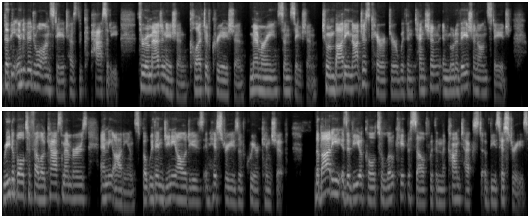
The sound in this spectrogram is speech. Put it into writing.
that the individual on stage has the capacity through imagination, collective creation, memory, sensation, to embody not just character with intention and motivation on stage, readable to fellow cast members and the audience, but within genealogies and histories of queer kinship. The body is a vehicle to locate the self within the context of these histories,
